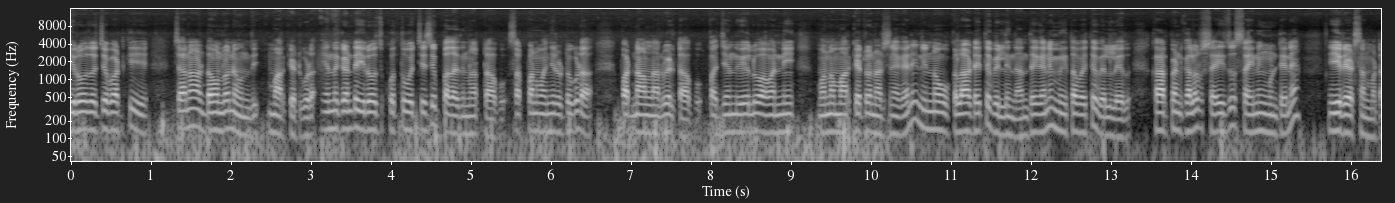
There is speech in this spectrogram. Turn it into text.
ఈరోజు వచ్చేపాటికి చాలా డౌన్లోనే ఉంది మార్కెట్ కూడా. ఎందుకంటే ఈరోజు కొత్త వచ్చేసి పదహైదున్నర టాపు. సర్పన్ వన్ జీరో టూ కూడా పద్నాలుగున్నర వేలు టాపు. పద్దెనిమిది వేలు అవన్నీ మొన్న మార్కెట్లో నడిచినాయి కానీ నిన్న ఒక లాట్ అయితే వెళ్ళింది. అంతేగాని మిగతావైతే వెళ్ళలేదు. కార్పెంట్ కలర్ సైజు సైనింగ్ ఉంటేనే ఈ రేట్స్ అనమాట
